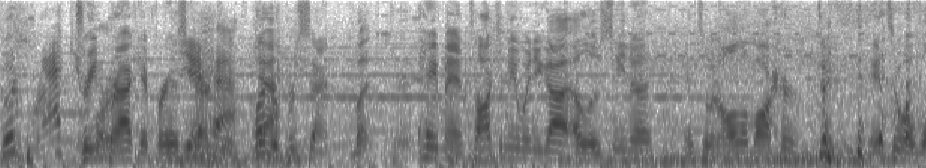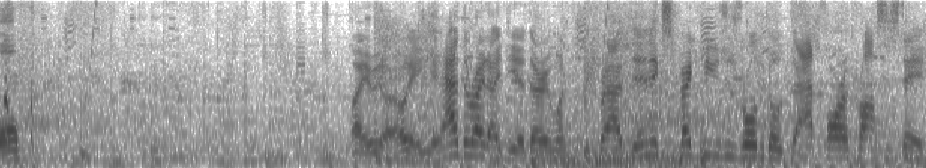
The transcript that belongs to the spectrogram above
good bracket. Dream for bracket for his Yeah, character. 100%. But, hey, man, talk to me when you got a Lucina into an Olimar, into a Wolf. All right, here we go. Okay, you had the right idea there. He went for the grab. Didn't expect Pikachu's roll to go that far across the stage.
